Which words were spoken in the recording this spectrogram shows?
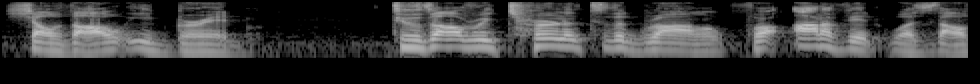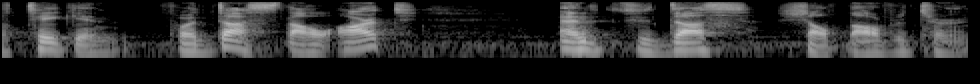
shalt thou eat bread, till thou return unto the ground, for out of it was thou taken, for dust thou art, and to dust shalt thou return."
